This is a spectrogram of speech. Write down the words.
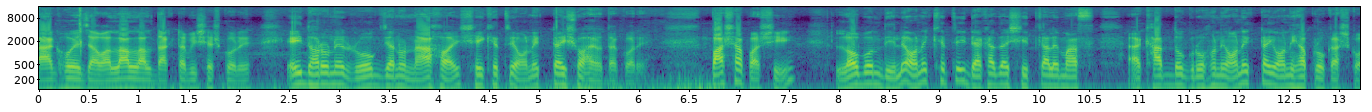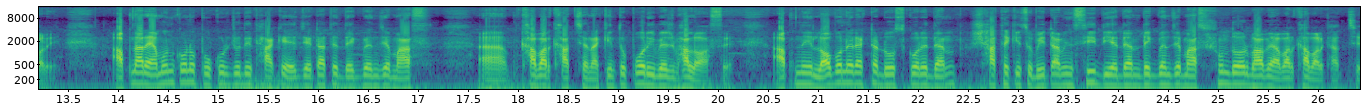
দাগ হয়ে যাওয়া, লাল লাল দাগটা বিশেষ করে, এই ধরনের রোগ যেন না হয়, সেই ক্ষেত্রে অনেকটাই সহায়তা করে। পাশাপাশি লবণ দিলে অনেক ক্ষেত্রেই দেখা যায় শীতকালে মাছ খাদ্য গ্রহণে অনেকটাই অনীহা প্রকাশ করে। আপনার এমন কোনো পুকুর যদি থাকে যেটাতে দেখবেন যে মাছ খাবার খাচ্ছে না, কিন্তু পরিবেশ ভালো আছে। আপনি লবণের একটা ডোজ করে দেন, সাথে কিছু ভিটামিন সি দিয়ে দেন, দেখবেন যে মাছ সুন্দরভাবে আবার খাবার খাচ্ছে।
